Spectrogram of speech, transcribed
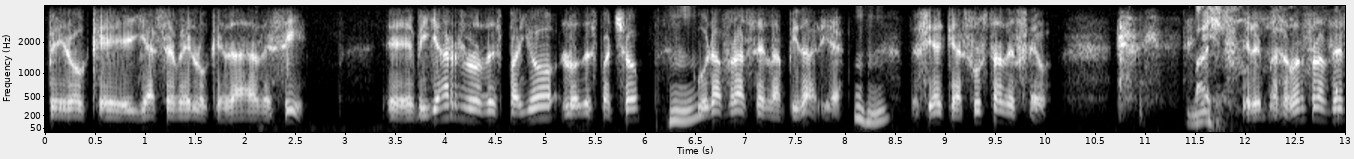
pero que ya se ve lo que da de sí. Eh, Villar lo despachó, lo despachó una frase lapidaria. Decía que asusta de feo. Vaya. El embajador francés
